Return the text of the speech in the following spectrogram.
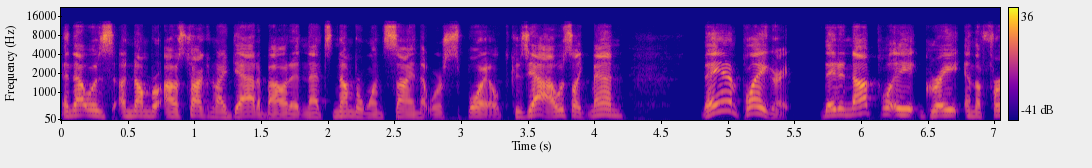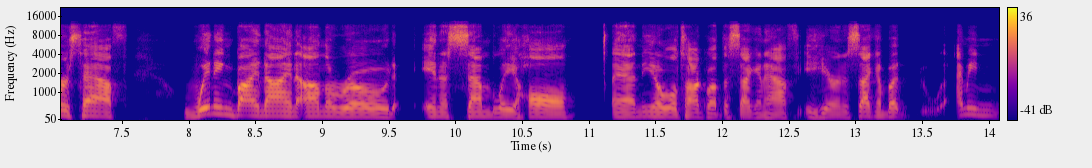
And that was a number I was talking to my dad about it, and that's number one sign that we're spoiled. Because yeah, I was like, man, they didn't play great. They did not play great in the first half, winning by nine on the road in Assembly Hall. And, you know, we'll talk about the second half here in a second. But I mean,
